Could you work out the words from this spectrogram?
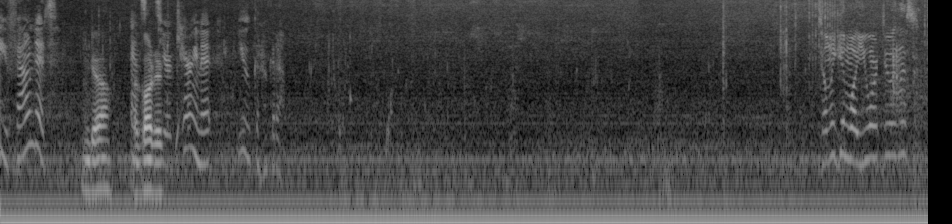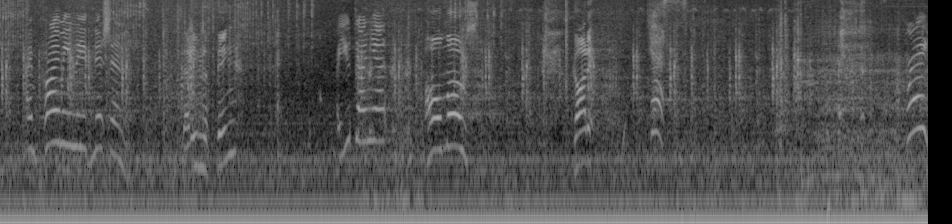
you found it. Yeah, I And got since it. you're carrying it, you can hook it up. Tell me again why you aren't doing this? I'm priming the ignition. Is that even a thing? Are you done yet? Almost! Got it. Yes. Great.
